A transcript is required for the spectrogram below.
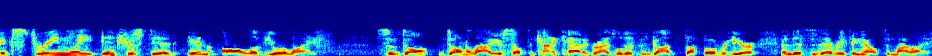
extremely interested in all of your life. So don't don't allow yourself to kind of categorize, well, this is God stuff over here and this is everything else in my life.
